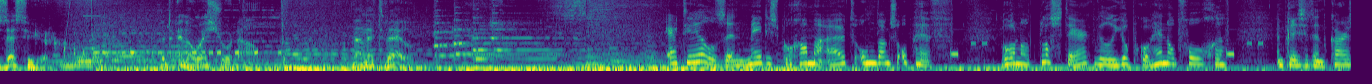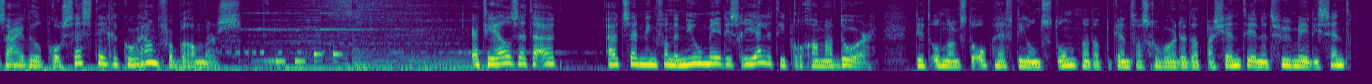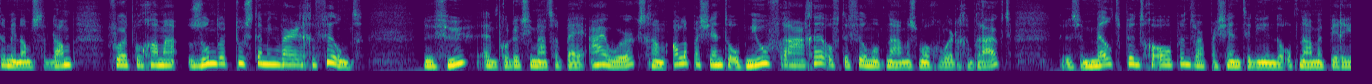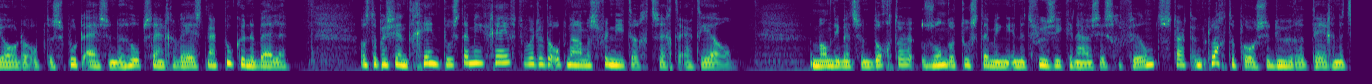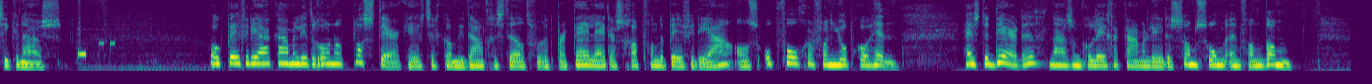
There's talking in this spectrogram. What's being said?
6 uur. Het NOS-journaal. Nanette Weil. RTL zendt medisch programma uit, ondanks ophef. Ronald Plasterk wil Job Cohen opvolgen... en president Karzai wil proces tegen Koranverbranders. RTL zette uit uitzending van een nieuw medisch reality-programma door. Dit ondanks de ophef die ontstond nadat bekend was geworden... dat patiënten in het VU Medisch Centrum in Amsterdam... voor het programma zonder toestemming waren gefilmd. De VU en productiemaatschappij iWorks gaan alle patiënten opnieuw vragen of de filmopnames mogen worden gebruikt. Er is een meldpunt geopend waar patiënten die in de opnameperiode op de spoedeisende hulp zijn geweest naartoe kunnen bellen. Als de patiënt geen toestemming geeft worden de opnames vernietigd, zegt RTL. Een man die met zijn dochter zonder toestemming in het VU-ziekenhuis is gefilmd... start een klachtenprocedure tegen het ziekenhuis. Ook PvdA-kamerlid Ronald Plasterk heeft zich kandidaat gesteld... voor het partijleiderschap van de PvdA als opvolger van Job Cohen. Hij is de derde, na zijn collega-kamerleden Samsom en Van Dam.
